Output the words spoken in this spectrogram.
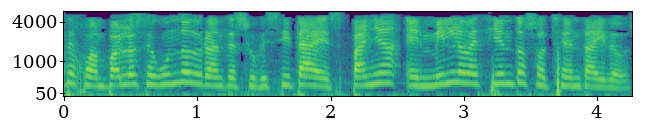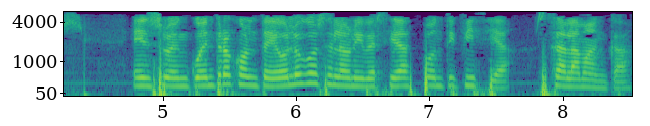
de Juan Pablo II durante su visita a España en 1982, en su encuentro con teólogos en la Universidad Pontificia, Salamanca.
